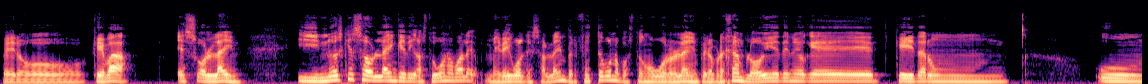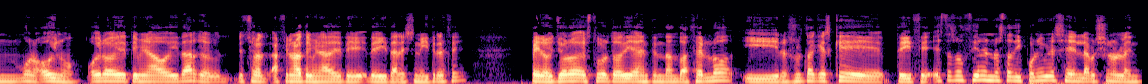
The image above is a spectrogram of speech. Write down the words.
Pero, ¿qué va? Es online. Y no es que sea online que digas tú, bueno, vale, me da igual que sea online, perfecto, bueno, pues tengo Word Online. Pero, por ejemplo, hoy he tenido que, editar un, un... Bueno, hoy no, hoy lo he terminado de editar, de hecho al final lo he terminado de, editar SNI 13. Pero yo lo estuve todo el día intentando hacerlo y resulta que es que te dice, estas opciones no están disponibles en la versión online,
